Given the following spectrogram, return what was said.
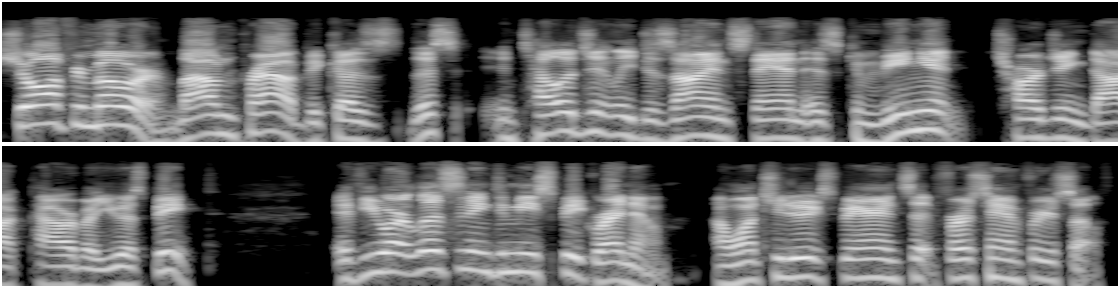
Show off your mower loud and proud because this intelligently designed stand is convenient charging dock powered by USB. If you are listening to me speak right now, I want you to experience it firsthand for yourself.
